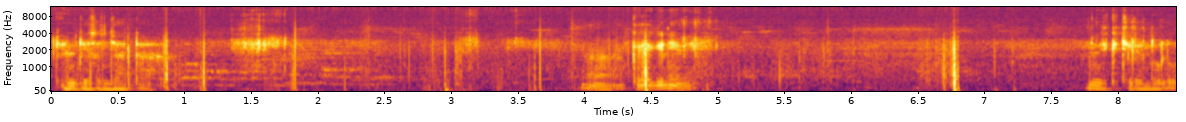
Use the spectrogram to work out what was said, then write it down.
Ganti senjata nah kayak gini nih. Ini kecilin dulu.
